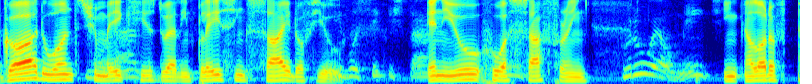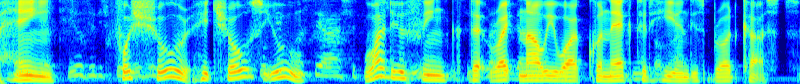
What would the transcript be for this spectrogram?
God wants to make His dwelling place inside of you. And you who are suffering, in a lot of pain. For sure, He chose you. Why do you think that right now you are connected here in this broadcast?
